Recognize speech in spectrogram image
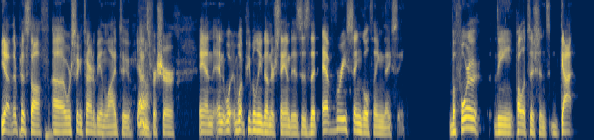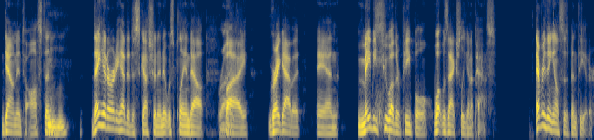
Yeah, they're pissed off. Uh, we're sick and tired of being lied to. Yeah. That's for sure. And and w- what people need to understand is is that every single thing they see before the politicians got down into Austin, mm-hmm. they had already had a discussion and it was planned out right. by Greg Abbott and maybe two other people what was actually going to pass. Everything else has been theater.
